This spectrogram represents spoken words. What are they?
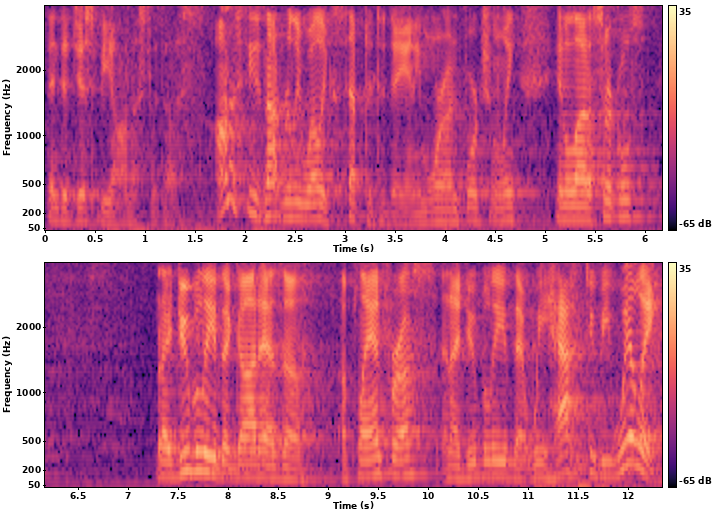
than to just be honest with us. Honesty is not really well accepted today anymore, unfortunately, in a lot of circles. But I do believe that God has a, a plan for us, and I do believe that we have to be willing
